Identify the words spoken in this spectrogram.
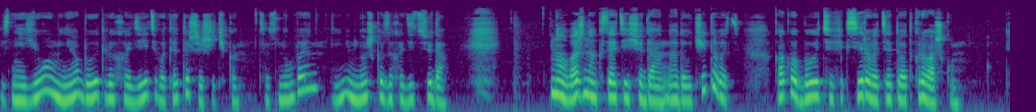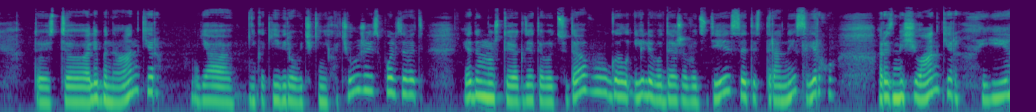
Из нее у меня будет выходить вот эта шишечка сосновая и немножко заходить сюда. Но важно, кстати, еще, да, надо учитывать, как вы будете фиксировать эту открывашку. То есть э, либо на анкер, я никакие веревочки не хочу уже использовать. Я думаю, что я где-то вот сюда в угол или вот даже вот здесь, с этой стороны, сверху размещу анкер и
